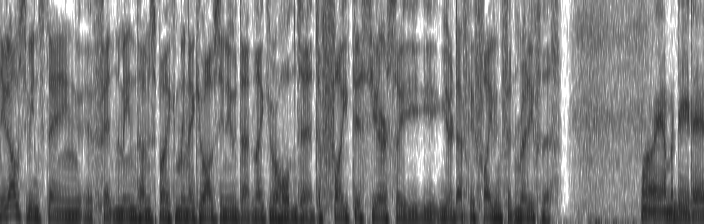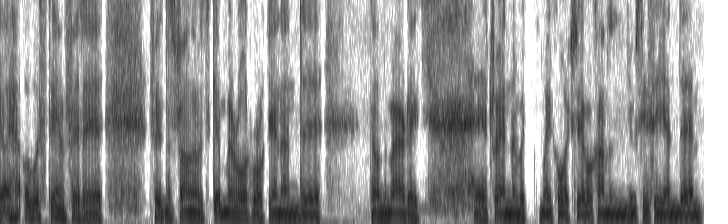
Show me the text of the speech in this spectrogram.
You'd obviously been staying fit in the meantime, Spike. I mean, like you obviously knew that, like you were hoping to, to fight this year, so you, are definitely fighting fit and ready for this. Well, I am indeed. I, I was staying fit, uh, fit and strong. I was getting my road work in and uh, down the Mardyke, uh, training with my coach Dave O'Connell in UCC, and um,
